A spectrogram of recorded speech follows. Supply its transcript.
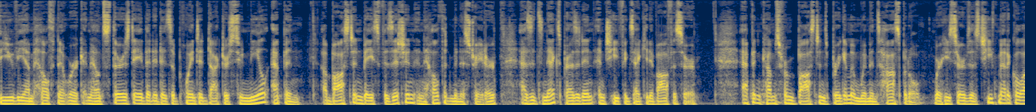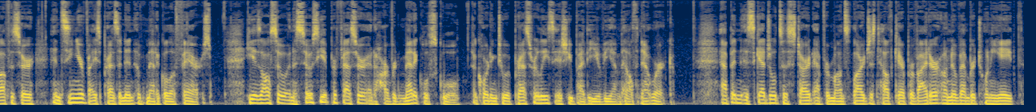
The UVM Health Network announced Thursday that it has appointed Dr. Sunil Eappen, a Boston based physician and health administrator, as its next president and chief executive officer. Eappen comes from Boston's Brigham and Women's Hospital, where he serves as chief medical officer and senior vice president of medical affairs. He is also an associate professor at Harvard Medical School, according to a press release issued by the UVM Health Network. Eappen is scheduled to start at Vermont's largest healthcare provider on November 28th.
